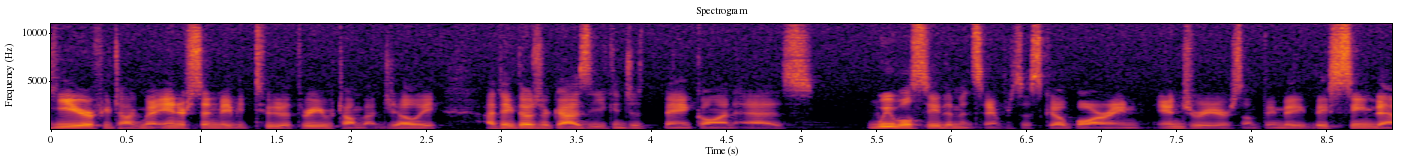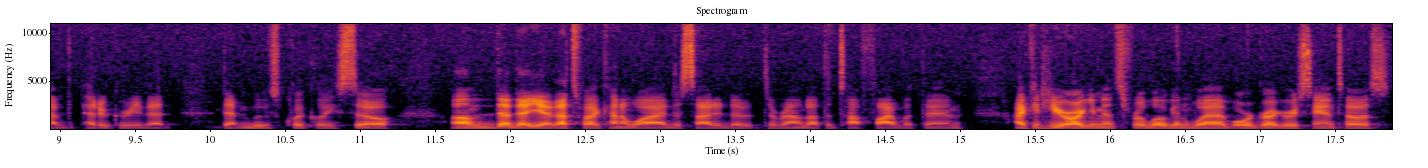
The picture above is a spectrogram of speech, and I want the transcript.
year, if you're talking about Anderson, maybe two to three, if you're talking about Hjelle, I think those are guys that you can just bank on as we will see them in San Francisco, barring injury or something. They, they seem to have the pedigree that, that moves quickly. So, um, that, that, yeah, that's why kind of why I decided to, to round out the top five with them. I could hear arguments for Logan Webb or Gregory Santos.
